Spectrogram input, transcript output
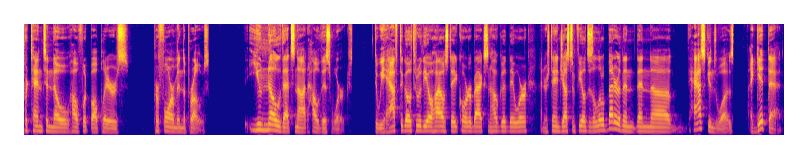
pretend to know how football players perform in the pros. You know that's not how this works. Do we have to go through the Ohio State quarterbacks and how good they were? I understand Justin Fields is a little better than than uh, Haskins was. I get that,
